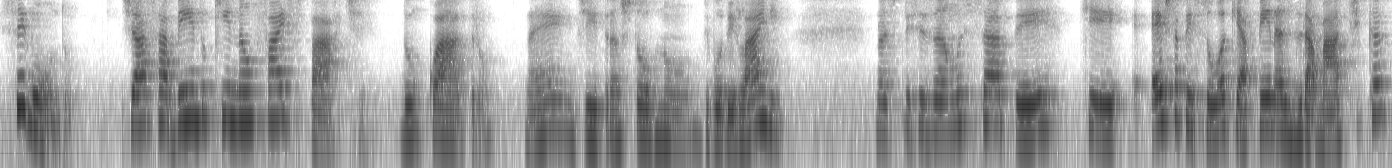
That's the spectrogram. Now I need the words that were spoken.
Segundo, já sabendo que não faz parte de um quadro né, de transtorno de borderline, nós precisamos saber que esta pessoa que é apenas dramática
